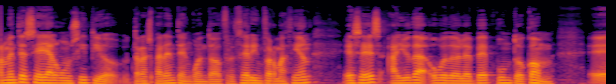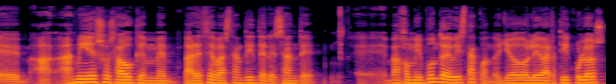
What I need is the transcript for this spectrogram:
Realmente si hay algún sitio transparente en cuanto a ofrecer información ese es ayudawp.com eh, a, mí eso es algo que me parece bastante interesante. Eh, bajo mi punto de vista, cuando yo leo artículos,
